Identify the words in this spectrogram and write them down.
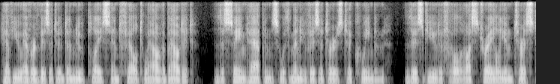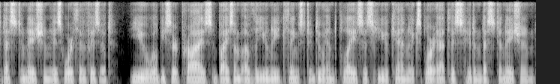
Have you ever visited a new place and felt wow about it? The same happens with many visitors to Queanbeyan. This beautiful Australian tourist destination is worth a visit. You will be surprised by some of the unique things to do and places you can explore at this hidden destination.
